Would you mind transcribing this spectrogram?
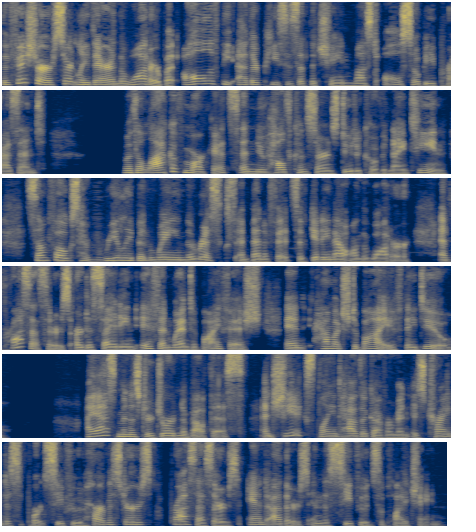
The fish are certainly there in the water, but all of the other pieces of the chain must also be present. With a lack of markets and new health concerns due to COVID 19, some folks have really been weighing the risks and benefits of getting out on the water, and processors are deciding if and when to buy fish and how much to buy if they do. I asked Minister Jordan about this, and she explained how the government is trying to support seafood harvesters, processors, and others in the seafood supply chain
